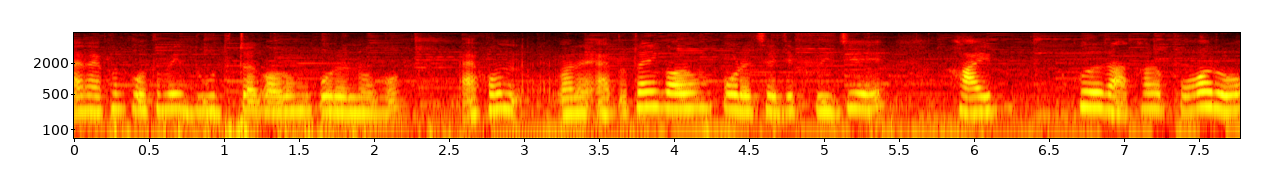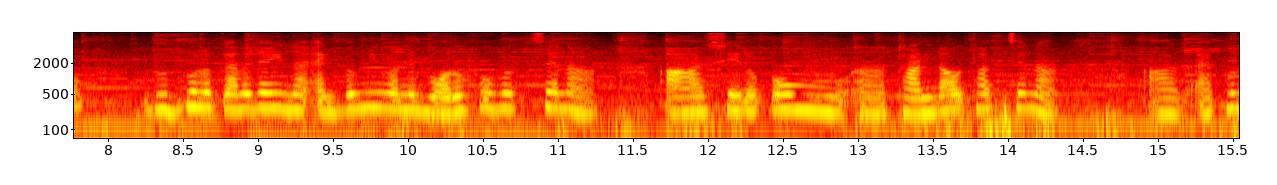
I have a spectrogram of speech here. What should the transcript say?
আর এখন প্রথমেই দুধটা গরম করে নেব। এখন মানে এতটাই গরম পড়েছে যে ফ্রিজে হাই করে রাখার পরও দুধগুলো কেন জানি না একদমই মানে বরফও হচ্ছে না, আর সেরকম ঠান্ডাও থাকছে না। আর এখন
